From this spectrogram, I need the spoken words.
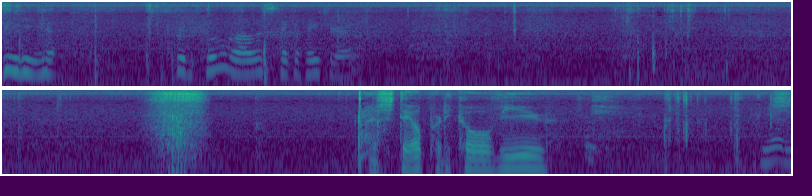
yeah. Pretty cool though. Let's take a picture of it. It's still pretty cool view. Yeah, it is.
